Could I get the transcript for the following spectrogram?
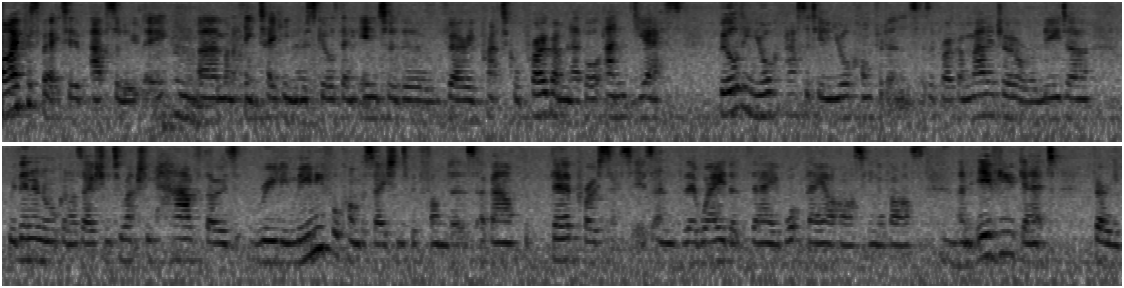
My perspective, absolutely, Mm. um, and I think taking those skills then into the very practical program level, and yes, building your capacity and your confidence as a program manager or a leader within an organisation to actually have those really meaningful conversations with funders about their processes and the way that they, what they are asking of us. Mm. And if you get very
